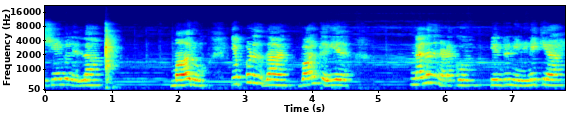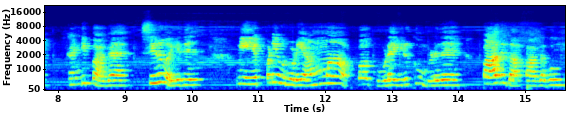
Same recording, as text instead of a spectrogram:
விஷயங்கள் எல்லாம் மாறும் எப்பொழுதுதான் வாழ்க்கையில் நல்லது நடக்கும் என்று நீ நினைக்கிறாய். கண்டிப்பாக சிறு வயதில் நீ எப்படி உன்னுடைய அம்மா அப்பா கூட இருக்கும் பொழுது பாதுகாப்பாகவும்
